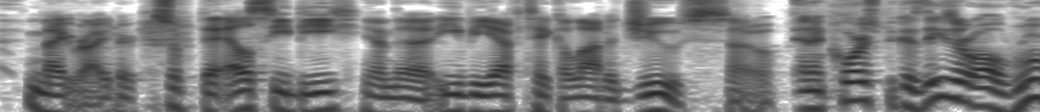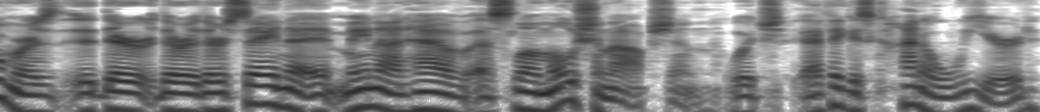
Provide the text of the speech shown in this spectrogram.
Knight Rider. So the LCD and the EVF take a lot of juice. So And of course, because these are all rumors, they're they're they're saying that it may not have a slow motion option, which I think is kind of weird.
